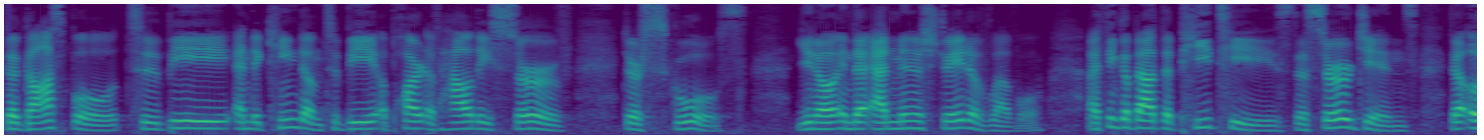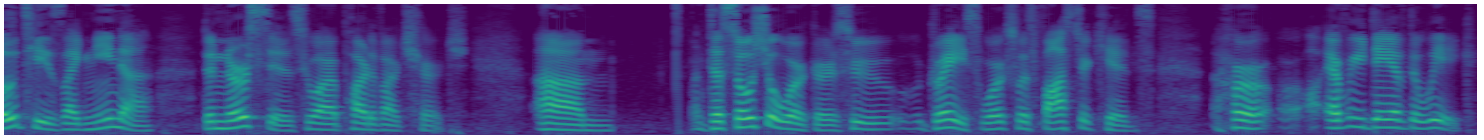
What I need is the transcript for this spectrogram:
the gospel to be and the kingdom to be a part of how they serve their schools, you know, in the administrative level. I think about the PTs, the surgeons, the OTs like Nina, the nurses who are a part of our church. Um, the social workers who Grace works with foster kids her every day of the week.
